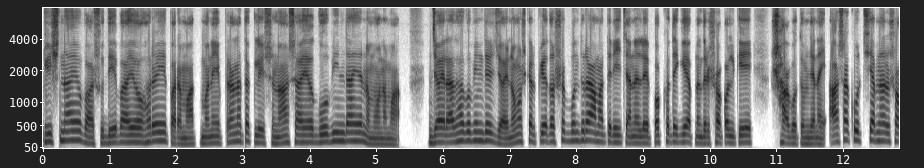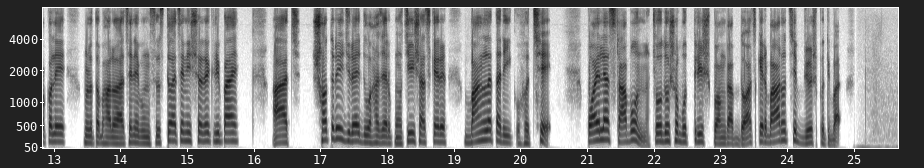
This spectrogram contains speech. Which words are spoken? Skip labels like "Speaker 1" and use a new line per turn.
কৃষ্ণায় বাসুদেবায় হরে পরমাত্মনে প্রণত ক্লেশনাশায় গোবিন্দায় নমো নমঃ। জয় রাধা গোবিন্দের, জয়। নমস্কার প্রিয় দর্শক বন্ধুরা, আমাদের এই চ্যানেলের পক্ষ থেকে আপনাদের সকলকে স্বাগতম জানাই। আশা করছি আপনারা সকলে মূলত ভালো আছেন এবং সুস্থ আছেন ঈশ্বরের কৃপায়। আজ সতেরোই জুলাই দু হাজার পঁচিশ, আজকের বাংলা তারিখ হচ্ছে পয়লা শ্রাবণ চৌদ্দশো বত্রিশ বঙ্গাব্দ। আজকের বার হচ্ছে বৃহস্পতিবার।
